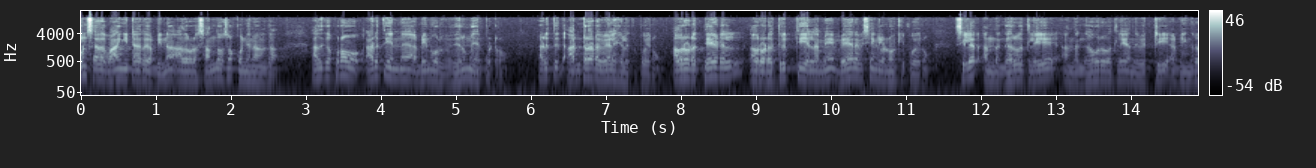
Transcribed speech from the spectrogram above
ஒன்ஸ் அதை வாங்கிட்டாரு அப்படின்னா அதோட சந்தோஷம் கொஞ்ச நாள் தான். அதுக்கப்புறம் அடுத்து என்ன அப்படின்னு ஒரு வெறுமை ஏற்பட்டுரும். அடுத்து அன்றாட வேலைகளுக்கு போயிடும் அவரோட தேடல் அவரோட திருப்தி எல்லாமே வேறு விஷயங்களை நோக்கி போயிடும் சிலர் அந்த கர்வத்திலேயே அந்த கௌரவத்திலேயே அந்த வெற்றி அப்படிங்கிற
